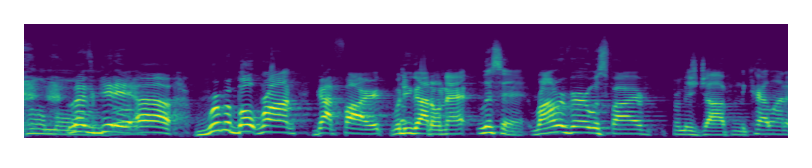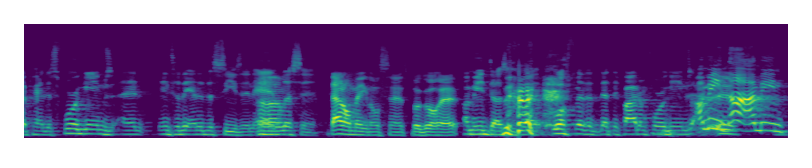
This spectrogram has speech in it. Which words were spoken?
come on. Let's get it. Uh, Riverboat Ron got fired. What do you got on that? Listen, Ron Rivera was fired from his job from the Carolina Panthers four games and into the end of the season. And Uh-huh. listen, That don't make no sense, but go ahead. I mean, it doesn't. But, well, that they fired him four games. I mean, nah. I mean,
